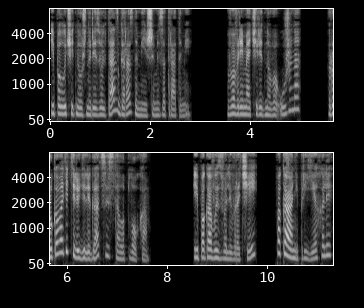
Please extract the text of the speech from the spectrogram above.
И получить нужный результат с гораздо меньшими затратами. Во время очередного ужина руководителю делегации стало плохо. И пока вызвали врачей, пока они приехали,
